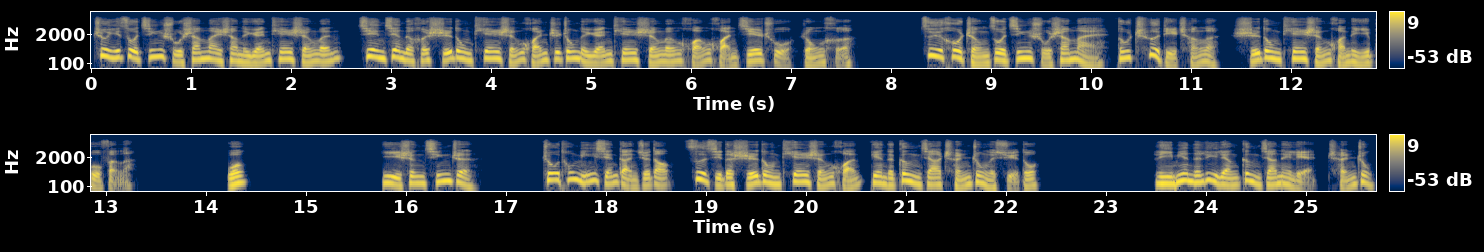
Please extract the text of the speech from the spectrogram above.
这一座金属山脉上的元天神纹，渐渐的和十洞天神环之中的元天神纹缓缓接触融合，最后整座金属山脉都彻底成了十洞天神环的一部分了。嗡，一声轻震，周通明显感觉到自己的十洞天神环变得更加沉重了许多，里面的力量更加内敛沉重，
